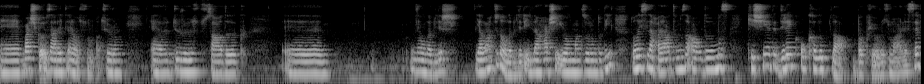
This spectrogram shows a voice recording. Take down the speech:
e, başka özellikler olsun. Atıyorum e, dürüst, sadık, e, ne olabilir? Yalancı da olabilir. İlla her şey iyi olmak zorunda değil. Dolayısıyla hayatımıza aldığımız kişiye de direkt o kalıpla bakıyoruz maalesef.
